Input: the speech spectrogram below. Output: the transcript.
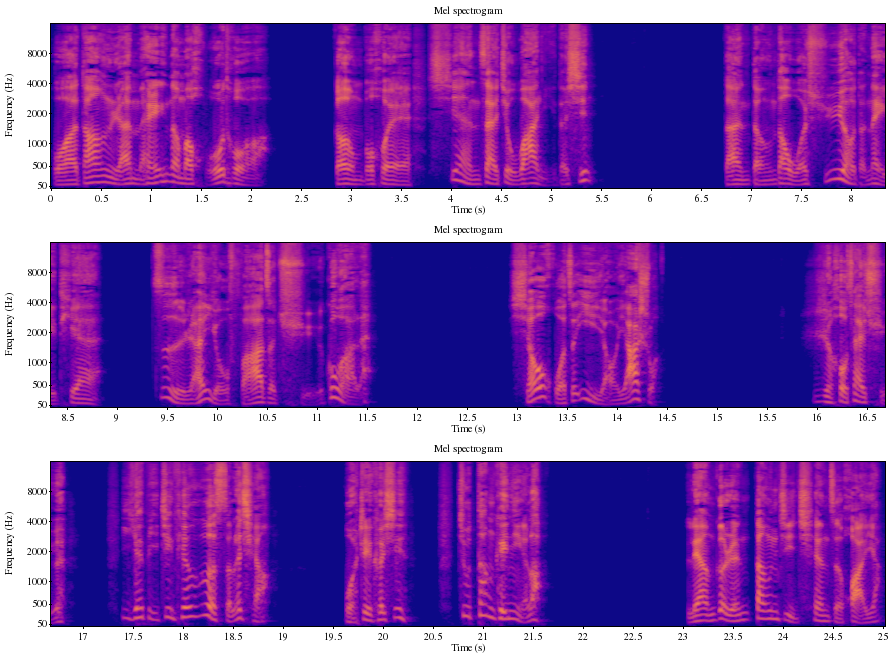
我当然没那么糊涂，更不会现在就挖你的心。但等到我需要的那天，自然有法子取过来。”小伙子一咬牙说：“日后再娶，也比今天饿死了强。我这颗心就当给你了。”两个人当即签字画押。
